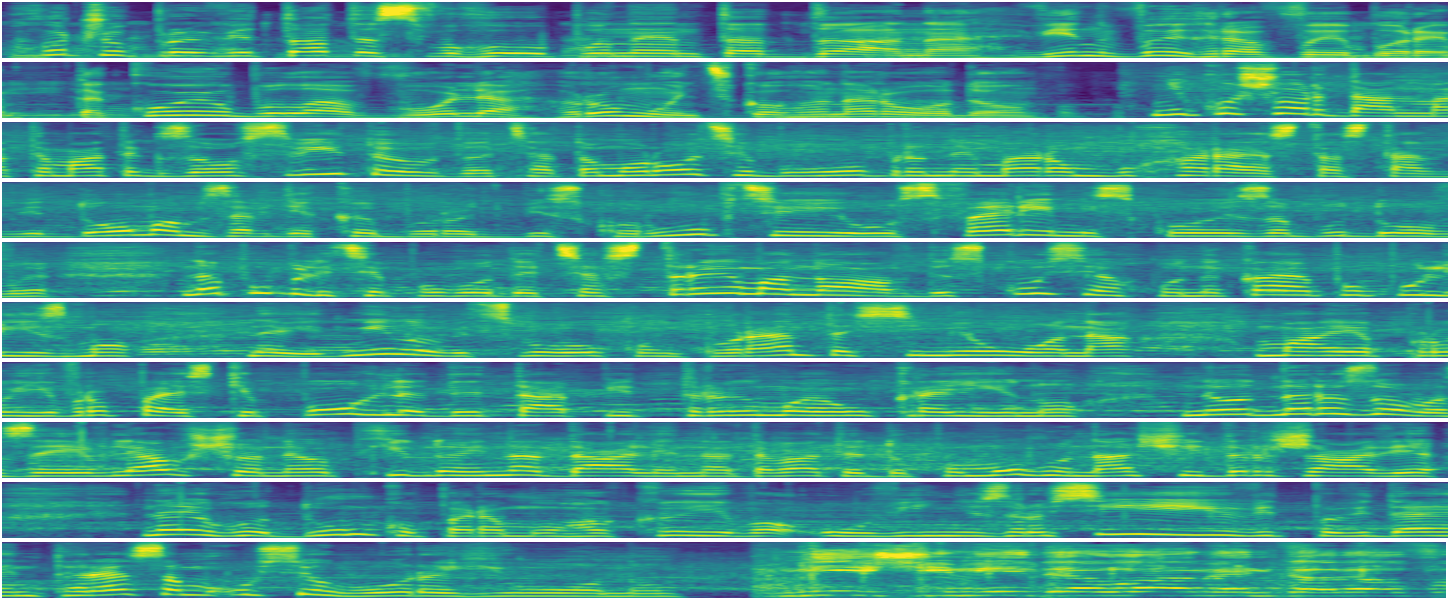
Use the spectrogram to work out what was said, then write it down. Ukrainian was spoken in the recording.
Хочу привітати свого опонента Дана. Він виграв вибори. Такою була воля румунського народу. Ніко Шордан, математик за освітою, в 20-му році був обраний мером Бухареста. Став відомим завдяки боротьбі з корупцією у сфері міської забудови. На публіці поводиться стримано, а в дискусіях уникає популізму, на відміну від свого конкурента Сіміона. Має проєвропейські погляди та підтримує Україну. Неодноразово заявляв, що необхідно і надалі надавати допомогу нашій державі. На його думку, перемога Києва у війні з Росією відповідає інтересам усього регіону.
